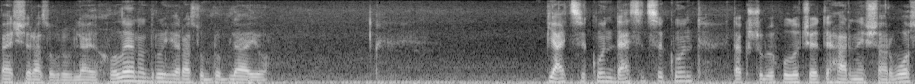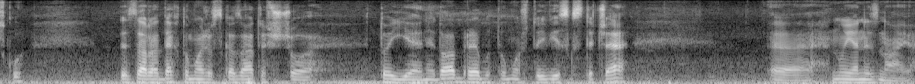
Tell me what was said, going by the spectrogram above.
Перший раз обробляю хвилину, другий раз обробляю 5 секунд, 10 секунд, так щоб отримати гарний шар воску. Зараз дехто може сказати, що то є недобре, бо тому що той віск стече. Е, ну я не знаю.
